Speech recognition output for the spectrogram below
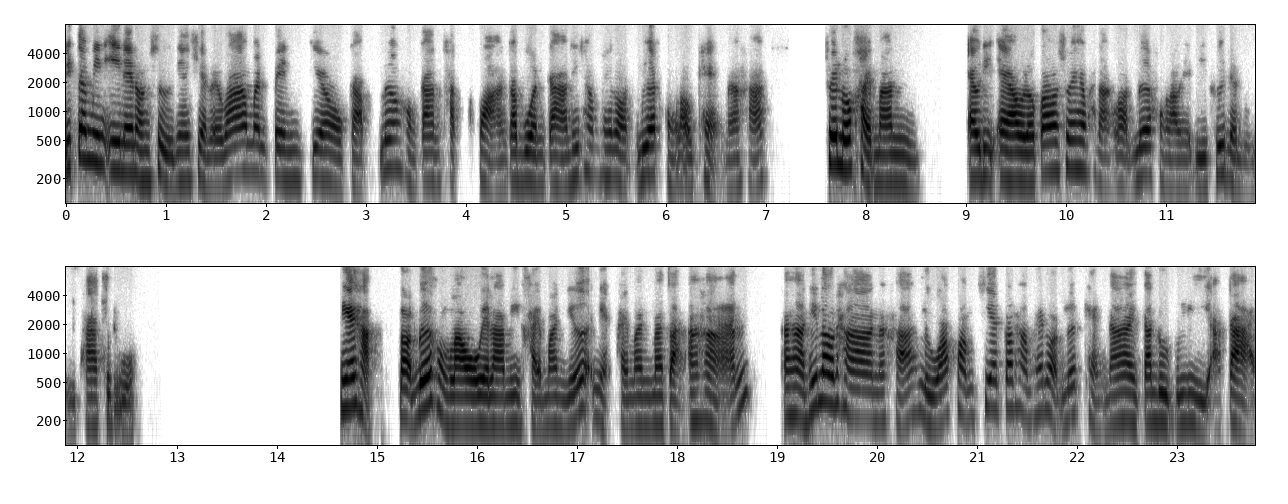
วิตามินอ e ีในหนังสือเนี่ยเขียนไว้ว่ามันเป็นเกี่ยวกับเรื่องของการขัดขวางกระบวนการที่ทำให้หลอดเลือดของเราแข็งนะคะ ช่วยลดไขมัน LDL แล้วก็ช่วยให้ผนังหลอดเลือดของเราเนี่ยดีขึ้นเดี๋ยวหนูมีภาพให้ดูเนี่ยค่ะหลอดเลือดของเราเวลามีไขมันเยอะเนี่ยไขมันมาจากอาหาร อาหารที่เราทานนะคะ หรือว่าความเครียดก็ทำให้หลอดเลือดแข็งได้ การดูดบุหรี่อากาศ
